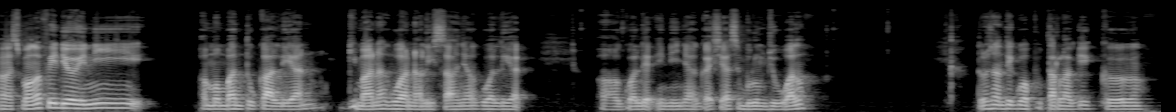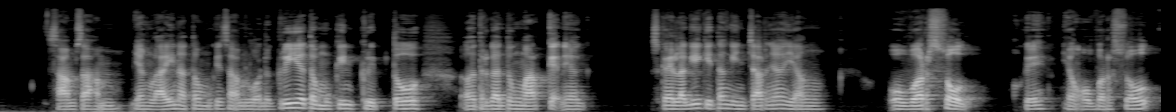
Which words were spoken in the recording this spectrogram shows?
Uh, semoga video ini uh, membantu kalian gimana gua analisanya, gua lihat uh, gua lihat ininya guys ya sebelum jual. Terus nanti gua putar lagi ke saham-saham yang lain atau mungkin saham luar negeri atau mungkin kripto uh, tergantung marketnya sekali lagi kita ngincarnya yang oversold oke okay? yang oversold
